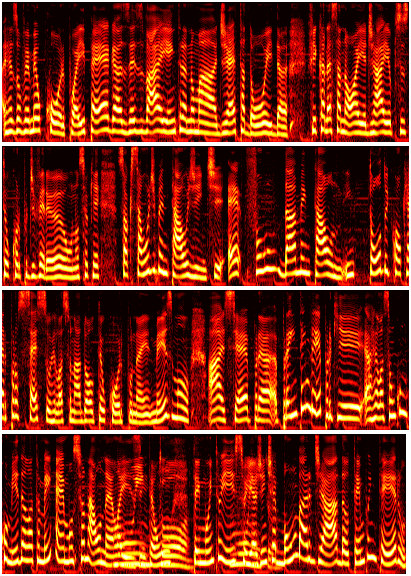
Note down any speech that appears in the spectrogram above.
resolver meu corpo. Aí pega, às vezes vai, entra numa dieta doida, fica nessa noia de, ai, eu preciso ter o corpo de verão, não sei o quê. Só que saúde mental, gente, é fundamental em todo e qualquer processo relacionado ao teu corpo, né? Mesmo, ah, se é pra, pra entender, porque a relação com comida, ela também é emocional, né, Laís? Muito. Então, tem muito isso. Muito. E a gente é bombardeada o tempo inteiro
